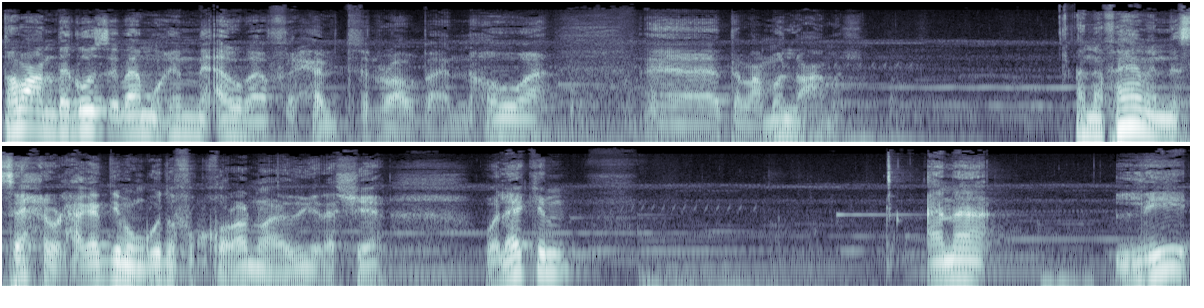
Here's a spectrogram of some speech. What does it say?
طبعا ده جزء بقى مهم قوي بقى في حتة الرعب بقى إن هو آه ده له عمل. أنا فاهم إن السحر والحاجات دي موجودة في القرآن وهذه الأشياء ولكن أنا ليه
